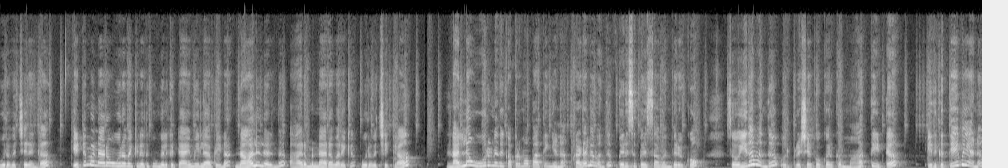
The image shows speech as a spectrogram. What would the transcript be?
ஊற வச்சிருங்க. எட்டு மணி நேரம் ஊற வைக்கிறதுக்கு உங்களுக்கு டைம் இல்லை அப்படின்னா நாலுலேருந்து ஆறு மணி நேரம் வரைக்கும் ஊற வச்சுக்கலாம். நல்லா ஊறினதுக்கு அப்புறமா பார்த்தீங்கன்னா கடலை வந்து பெருசு பெருசாக வந்திருக்கும். ஸோ இதை வந்து ஒரு ப்ரெஷர் குக்கருக்கு மாற்றிட்டு இதுக்கு தேவையான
